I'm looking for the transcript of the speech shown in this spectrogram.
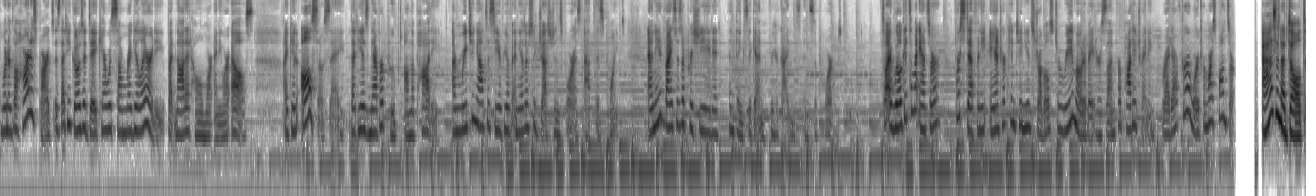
One of the hardest parts is that he goes to daycare with some regularity, but not at home or anywhere else. I can also say that he has never pooped on the potty. I'm reaching out to see if you have any other suggestions for us at this point. Any advice is appreciated, and thanks again for your guidance and support. So I will get to my answer for Stephanie and her continued struggles to remotivate her son for potty training right after a word from our sponsor. As an adult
